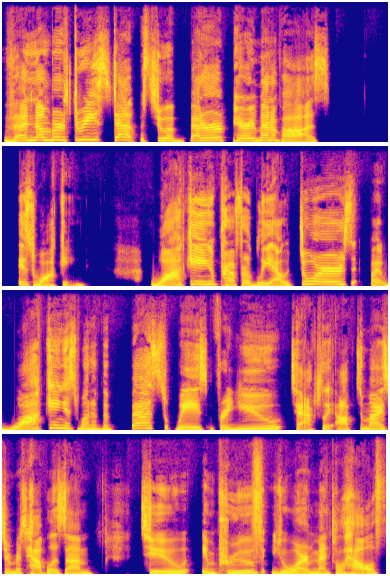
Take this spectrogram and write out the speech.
The number three step to a better perimenopause is walking. Walking, preferably outdoors, but walking is one of the best ways for you to actually optimize your metabolism, to improve your mental health,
